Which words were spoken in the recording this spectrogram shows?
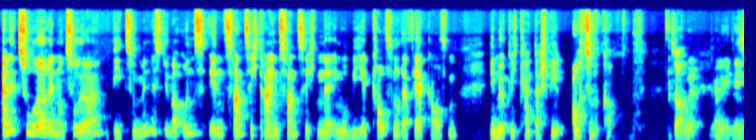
alle Zuhörerinnen und Zuhörer, die zumindest über uns in 2023 eine Immobilie kaufen oder verkaufen, die Möglichkeit, das Spiel auch zu bekommen. So. Cool, Idee.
